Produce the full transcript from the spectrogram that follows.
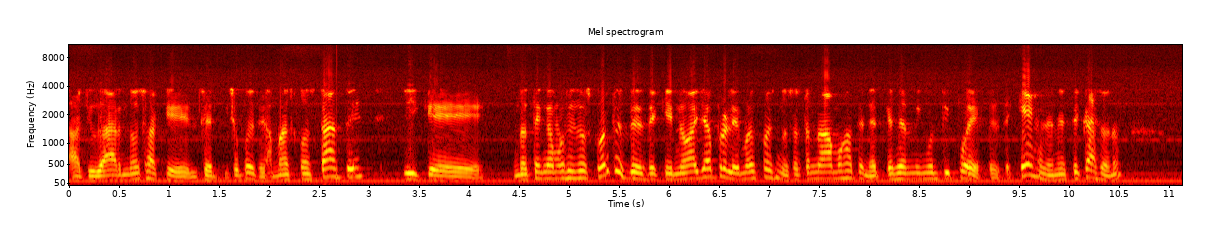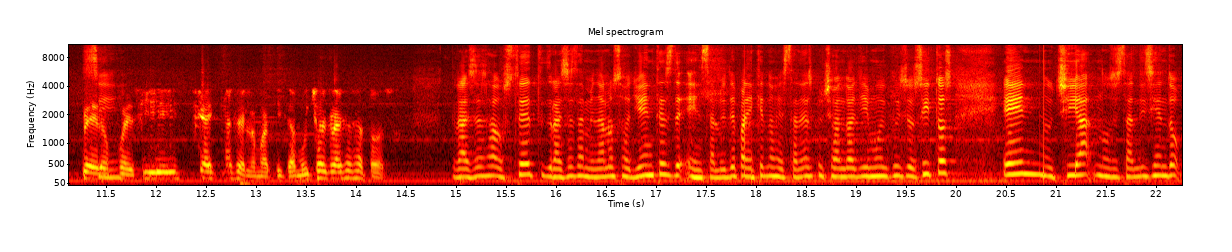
ayudarnos a que el servicio pues sea más constante y que no tengamos esos cortes. Desde que no haya problemas, pues nosotros no vamos a tener que hacer ningún tipo de, pues, de quejas en este caso, ¿no? Pero pues sí, sí hay que hacerlo, Martica. Muchas gracias a todos. Gracias a usted, gracias también a los oyentes de, en Salud de Parín que nos están escuchando allí muy juiciositos. En Nuchía nos están diciendo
